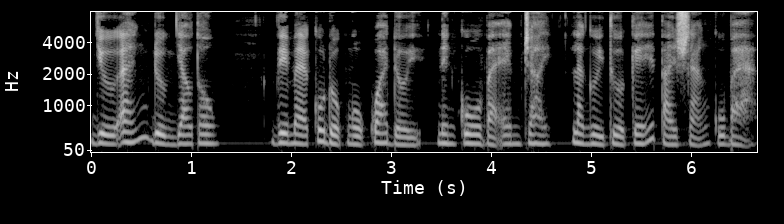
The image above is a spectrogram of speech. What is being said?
dự án đường giao thông. Vì mẹ cô đột ngột qua đời nên cô và em trai là người thừa kế tài sản của bà.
